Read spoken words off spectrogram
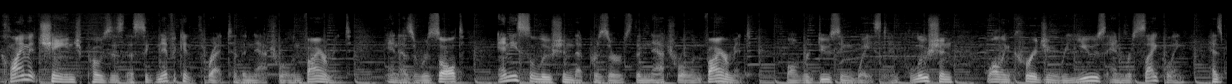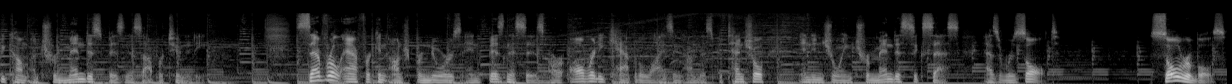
Climate change poses a significant threat to the natural environment, and as a result, any solution that preserves the natural environment while reducing waste and pollution, while encouraging reuse and recycling, has become a tremendous business opportunity. Several African entrepreneurs and businesses are already capitalizing on this potential and enjoying tremendous success as a result. soleRebels,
